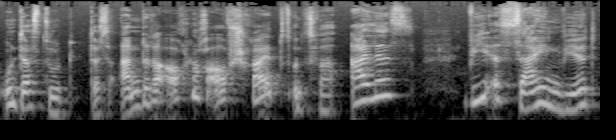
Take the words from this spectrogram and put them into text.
Und dass du das andere auch noch aufschreibst, und zwar alles, wie es sein wird,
